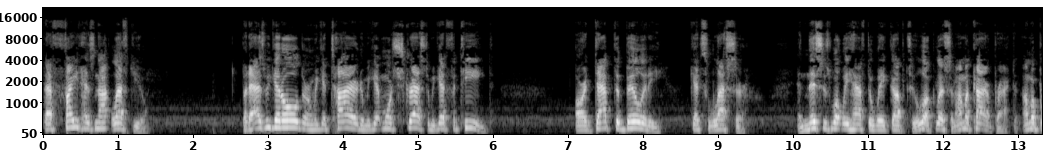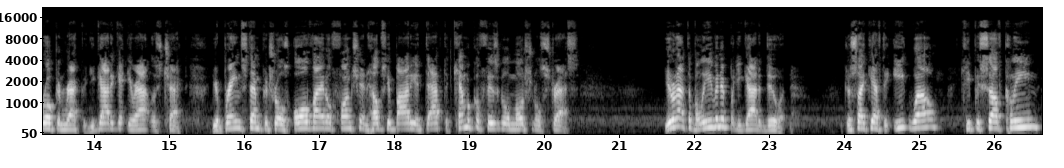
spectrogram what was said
That fight has not left you. But as we get older and we get tired and we get more stressed and we get fatigued, our adaptability gets lesser. And this is what we have to wake up to. Look, listen, I'm a chiropractor. I'm a broken record. You got to get your atlas checked. Your brainstem controls all vital function and helps your body adapt to chemical, physical, emotional stress. You don't have to believe in it, but you got to do it. Just like you have to eat well, keep yourself clean,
